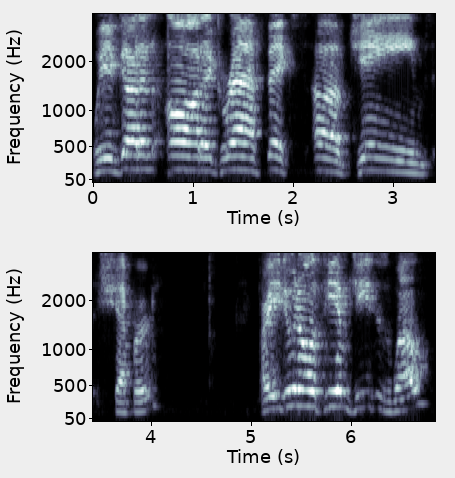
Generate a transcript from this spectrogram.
We've got an autographics of James Sheppard. Are you doing all the PMGs as well?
